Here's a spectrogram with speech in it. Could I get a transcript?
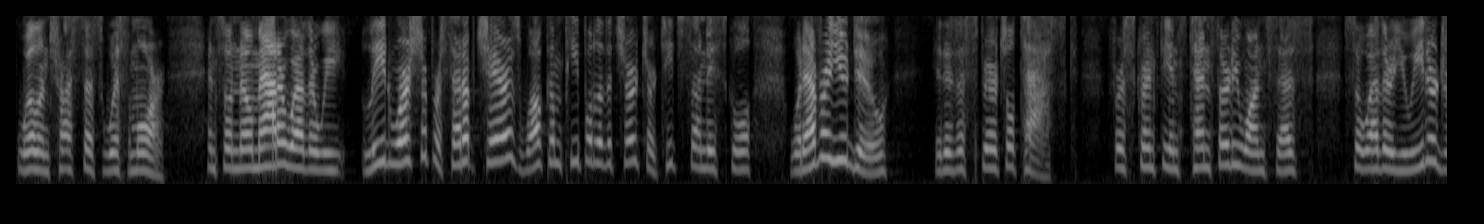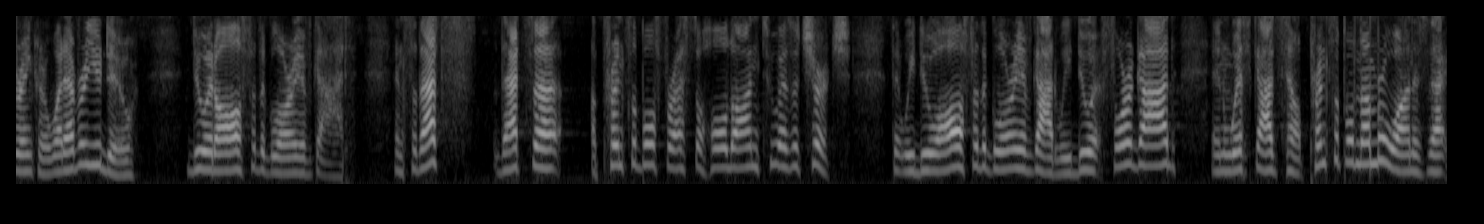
will entrust us with more. And so, no matter whether we lead worship or set up chairs, welcome people to the church, or teach Sunday school, whatever you do, it is a spiritual task. 1 Corinthians 10:31 says, "So whether you eat or drink or whatever you do, do it all for the glory of God." And so that's that's a, a principle for us to hold on to as a church that we do all for the glory of God. We do it for God and with God's help. Principle number 1 is that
